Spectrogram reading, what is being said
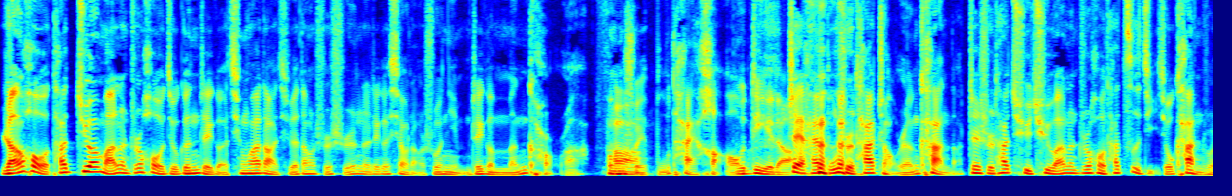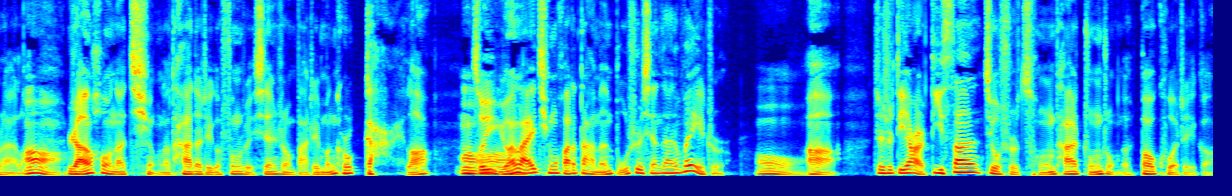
然后他捐完了之后，就跟这个清华大学当时时任的这个校长说：“你们这个门口啊，风水不太好。不地道，这还不是他找人看的，这是他去去完了之后，他自己就看出来了。啊，然后呢，请了他的这个风水先生把这门口改了，哦所以原来清华的大门不是现在的位置。哦，啊，这是第二，第三就是从他种种的，包括这个，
